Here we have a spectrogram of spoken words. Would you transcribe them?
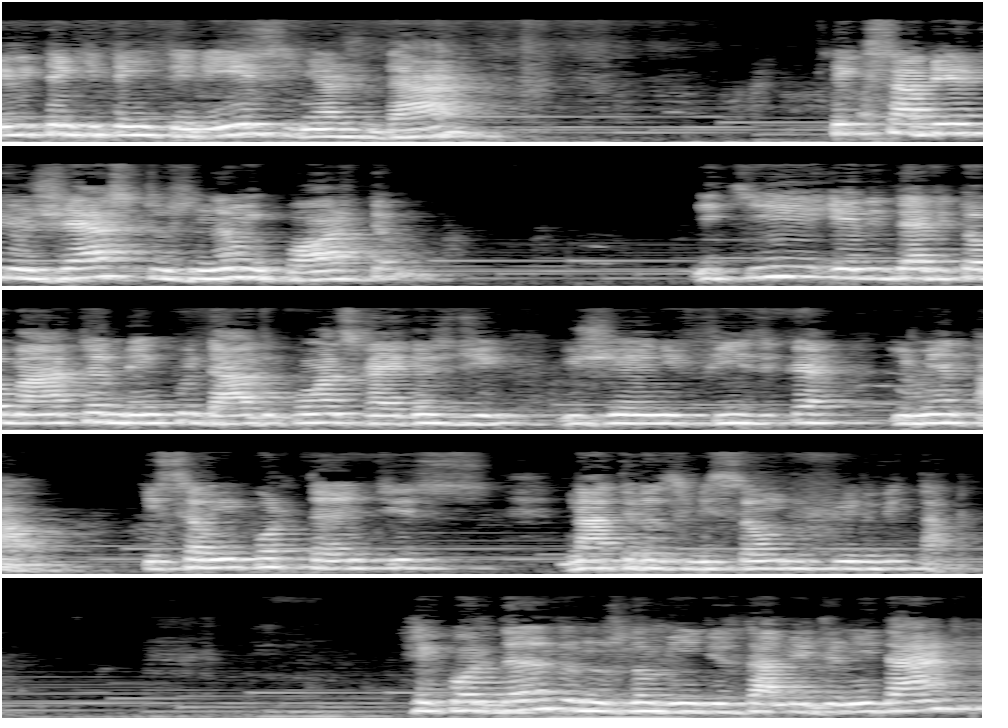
Ele tem que ter interesse em ajudar, tem que saber que os gestos não importam e que ele deve tomar também cuidado com as regras de higiene física e mental, que são importantes na transmissão do fluido vital recordando nos domínios da mediunidade,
